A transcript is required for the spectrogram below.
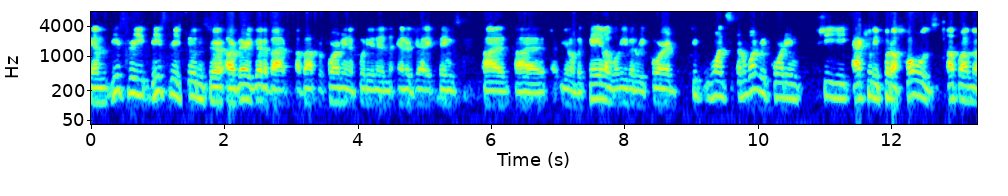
And these three these three students are, are very good about about performing and putting in energetic things. Uh, uh, you know, Michaela will even record. She once on one recording, she actually put a hose up on the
